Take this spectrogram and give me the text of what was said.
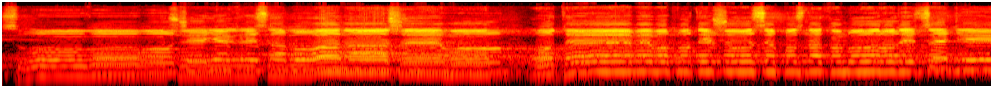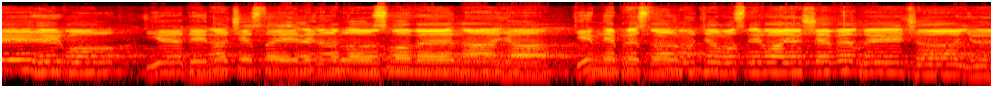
Слово Отчеє Христа Бога нашого, Тебе воплотившогося по знаком Богородице Діво, єдина чиста, єдина благословена, престануть, а воспіваю ще величає.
